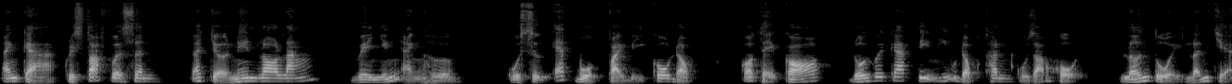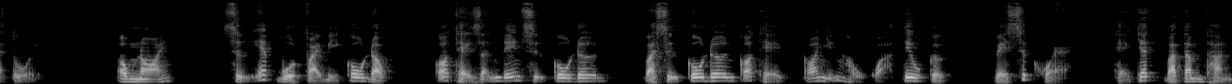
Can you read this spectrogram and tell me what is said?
anh cả Christopherson đã trở nên lo lắng về những ảnh hưởng của sự ép buộc phải bị cô độc có thể có đối với các tín hữu độc thân của giáo hội, lớn tuổi lẫn trẻ tuổi. Ông nói, sự ép buộc phải bị cô độc có thể dẫn đến sự cô đơn và sự cô đơn có thể có những hậu quả tiêu cực về sức khỏe, thể chất và tâm thần.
